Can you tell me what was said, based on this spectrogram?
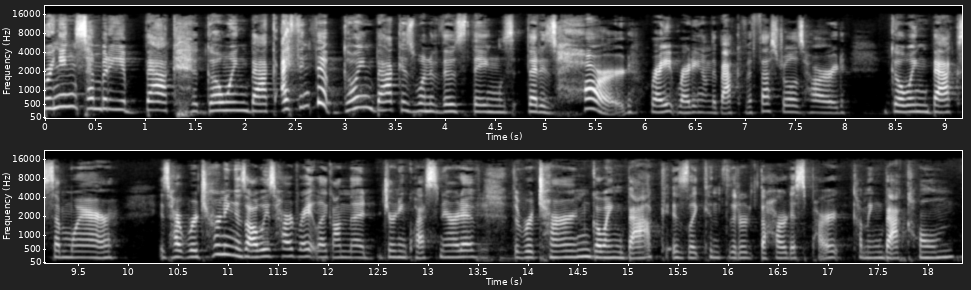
bringing somebody back, going back. I think that going back is one of those things that is hard, right? Writing on the back of a thestral is hard. Going back somewhere is hard. Returning is always hard, right? Like on the Journey Quest narrative, mm-hmm. the return, going back is like considered the hardest part, coming back home.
